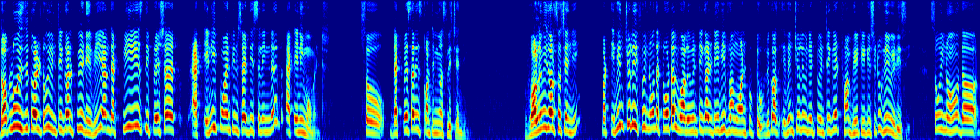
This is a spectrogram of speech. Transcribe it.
W is equal to integral P dV and that P is the pressure at any point inside the cylinder at any moment. So, that pressure is continuously changing. Volume is also changing, but eventually if we know the total volume integral dV from 1 to 2 because eventually we need to integrate from VTDC to VBDC. So, we know the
